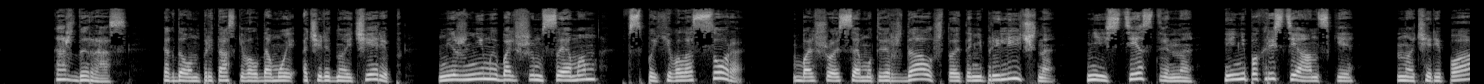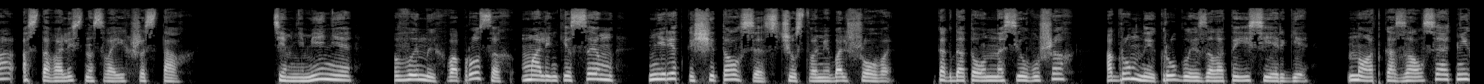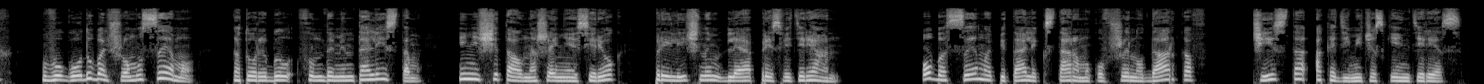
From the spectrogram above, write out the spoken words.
Каждый раз, когда он притаскивал домой очередной череп, между ним и Большим Сэмом вспыхивала ссора. Большой Сэм утверждал, что это неприлично, неестественно и не по-христиански, но черепа оставались на своих шестах. Тем не менее, в иных вопросах маленький Сэм нередко считался с чувствами Большого. Когда-то он носил в ушах огромные круглые золотые серьги, но отказался от них в угоду Большому Сэму, который был фундаменталистом и не считал ношение серег приличным для пресвитериан. Оба Сэма питали к старому кувшину Дарков чисто академический интерес.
